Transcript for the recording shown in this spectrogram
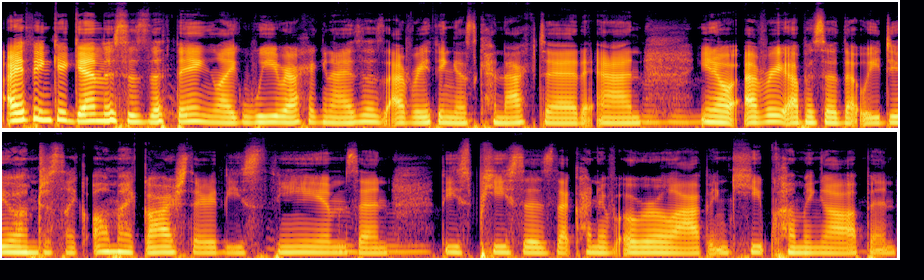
I think, again, this is the thing. Like, we recognize as everything is connected. And, Mhm. you know, every episode that we do, I'm just like, oh my gosh, there are these themes and Mhm. these pieces that kind of overlap and keep coming up. And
